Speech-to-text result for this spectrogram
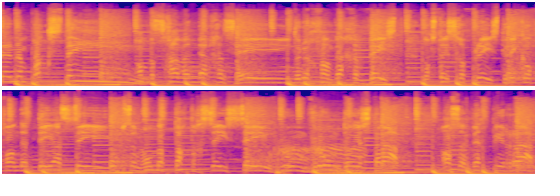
en een baksteen. Anders gaan we nergens heen. Terug van weg geweest, nog steeds gevreesd. Rico van de DAC op zijn 180 cc. Vroom, vroom door je straat. Als een wegpiraat,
